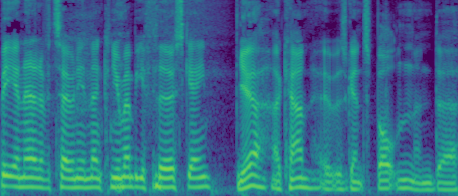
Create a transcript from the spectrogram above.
being an Evertonian, then can you remember your first game? Yeah, I can. It was against Bolton, and uh,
